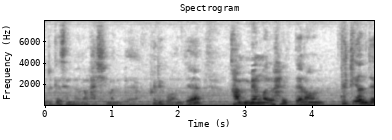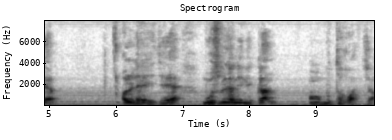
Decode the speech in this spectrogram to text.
이렇게 생각을 하시면 돼요. 그리고 이제 감명을 할 때는 특히 이제 원래 이제 무술년이니까 어, 무토가 왔죠.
